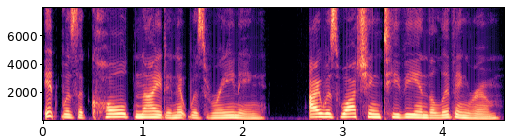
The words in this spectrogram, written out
It was a cold night and it was raining. I was watching TV in the living room.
